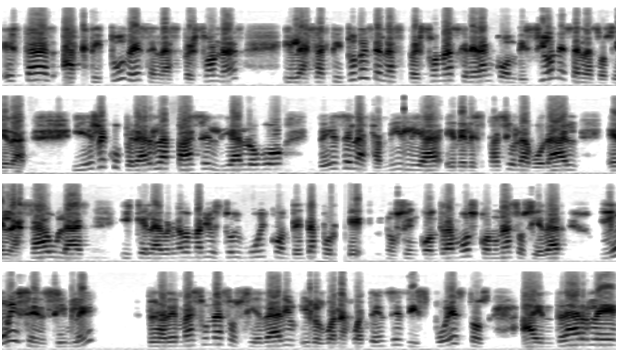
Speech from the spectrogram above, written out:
estas actitudes en las personas y las actitudes de las personas generan condiciones en la sociedad. Y es recuperar la paz, el diálogo desde la familia, en el espacio laboral, en las aulas. Y que la verdad, Mario, estoy muy contenta porque nos encontramos con una sociedad muy sensible, pero además una sociedad y, los guanajuatenses dispuestos a entrarle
